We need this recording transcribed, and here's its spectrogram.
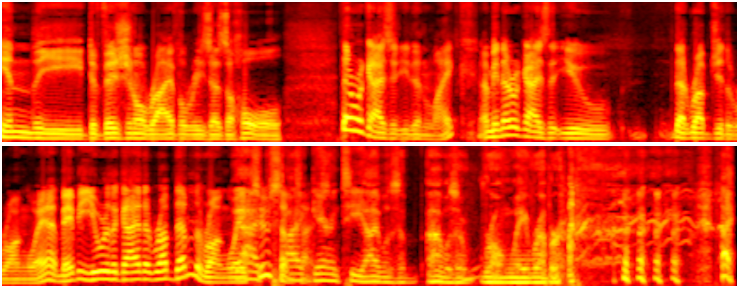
in the divisional rivalries as a whole, there were guys that you didn't like. I mean, there were guys that you that rubbed you the wrong way. Maybe you were the guy that rubbed them the wrong way I, too. Sometimes I guarantee I was a I was a wrong way rubber. I,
